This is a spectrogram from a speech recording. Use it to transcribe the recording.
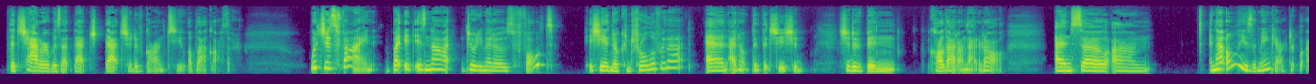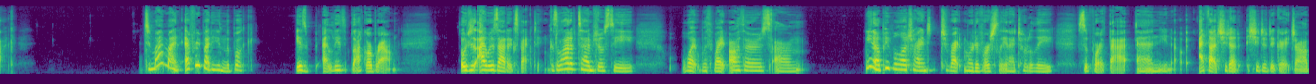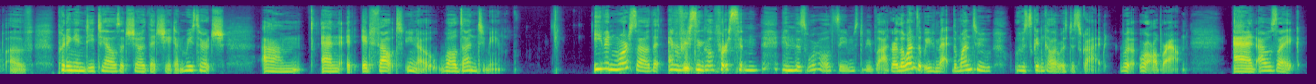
the chatter was that that, that should have gone to a black author, which is fine, but it is not Jodi Meadows' fault. She had no control over that. And I don't think that she should, should have been called out on that at all. And so, um, and not only is the main character black, to my mind, everybody in the book is at least black or brown, which is, I was not expecting. Because a lot of times you'll see white with white authors, um, you know, people are trying to, to, write more diversely, and I totally support that. And you know, I thought she did she did a great job of putting in details that showed that she had done research, um, and it, it felt you know well done to me. even more so that every single person in this world seems to be black, or the ones that we've met, the ones who whose skin color was described were, were all brown. And I was like,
